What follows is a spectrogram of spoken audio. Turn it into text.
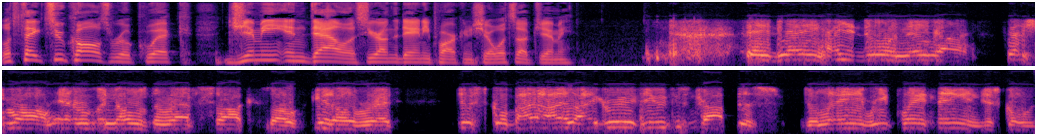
Let's take two calls real quick. Jimmy in Dallas, you're on the Danny Parkin Show. What's up, Jimmy? Hey, Danny, how you doing? They uh, First of all, everyone knows the refs suck, so get over it. Just go by. I, I agree with you. Just drop this delay replay thing and just go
